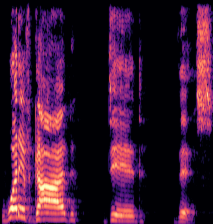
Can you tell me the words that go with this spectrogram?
What if God did this?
